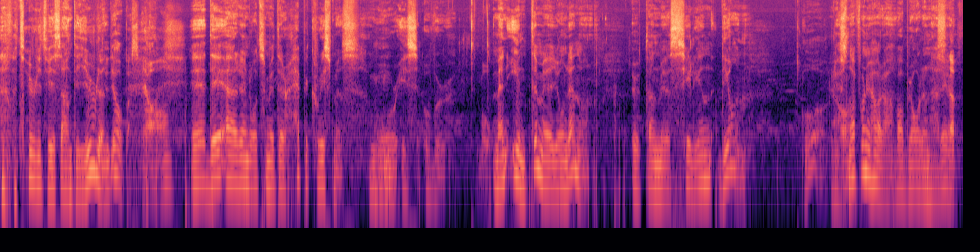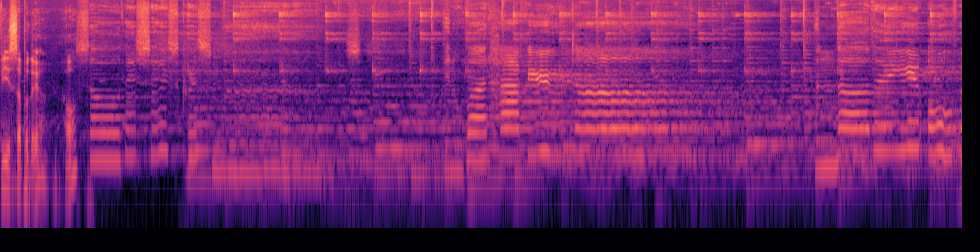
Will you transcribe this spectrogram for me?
naturligtvis an till Ja, julen. det hoppas jag. Ja. Eh, Det är en låt som heter Happy Christmas, War is over. Men inte med John Lennon, utan med Céline Dion. Oh, Lyssna ja. får ni höra vad bra den här är. Slapp visa på det. Ja. This is Christmas. And what have you done? Another year over.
